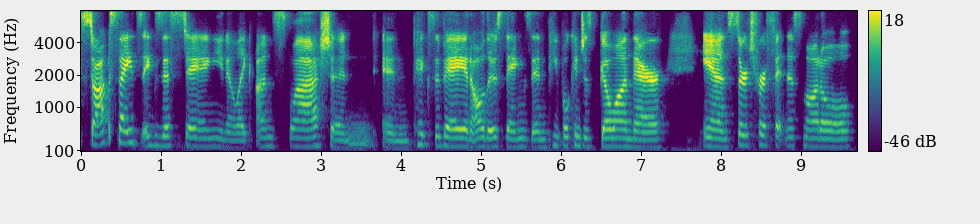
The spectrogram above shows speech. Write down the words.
stock sites existing, you know, like Unsplash and and Pixabay and all those things, and people can just go on there and search for a fitness model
